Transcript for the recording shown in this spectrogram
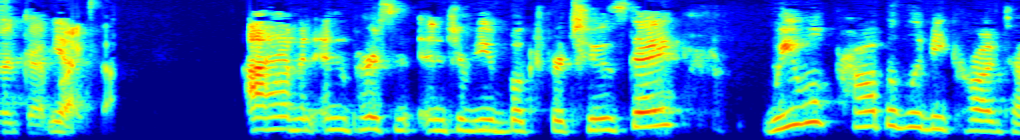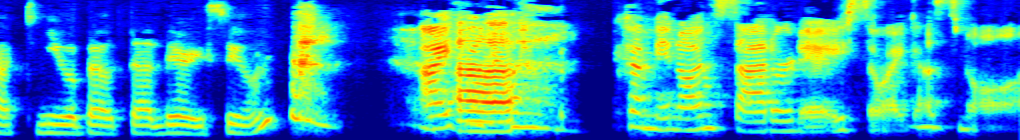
they're good yeah. like that. I have an in person interview booked for Tuesday. We will probably be contacting you about that very soon. I think uh, come in on Saturday, so I guess not.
